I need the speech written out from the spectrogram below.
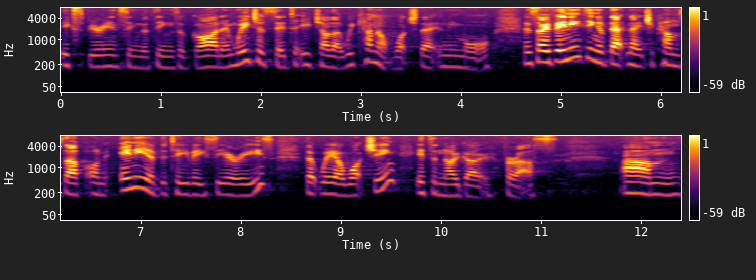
experiencing the things of God. And we just said to each other, we cannot watch that anymore. And so, if anything of that nature comes up on any of the TV series that we are watching, it's a no go for us. Um,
